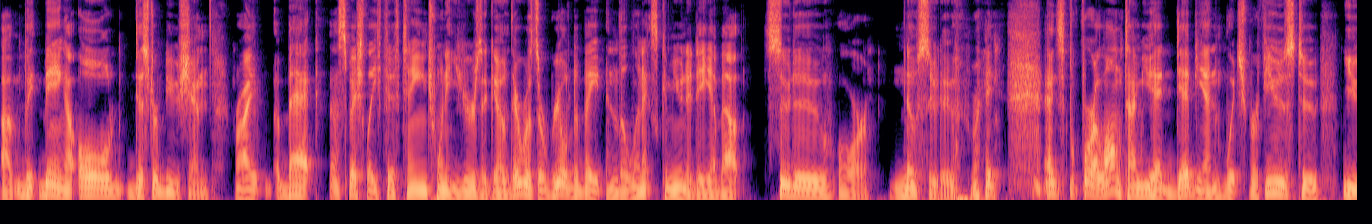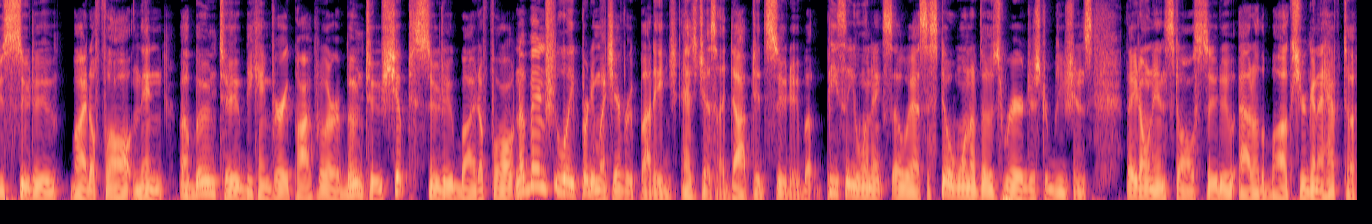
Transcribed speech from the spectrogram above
uh, being an old distribution, right? Back, especially 15, 20 years ago, there was a real debate in the Linux community about sudo or no sudo, right? And for a long time, you had Debian, which refused to use sudo by default, and then Ubuntu became very popular. Ubuntu shipped sudo by default, and eventually, pretty much everybody has just adopted sudo. But PC Linux OS is still one of those rare distributions. They don't install sudo out of the box. You're going to have to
